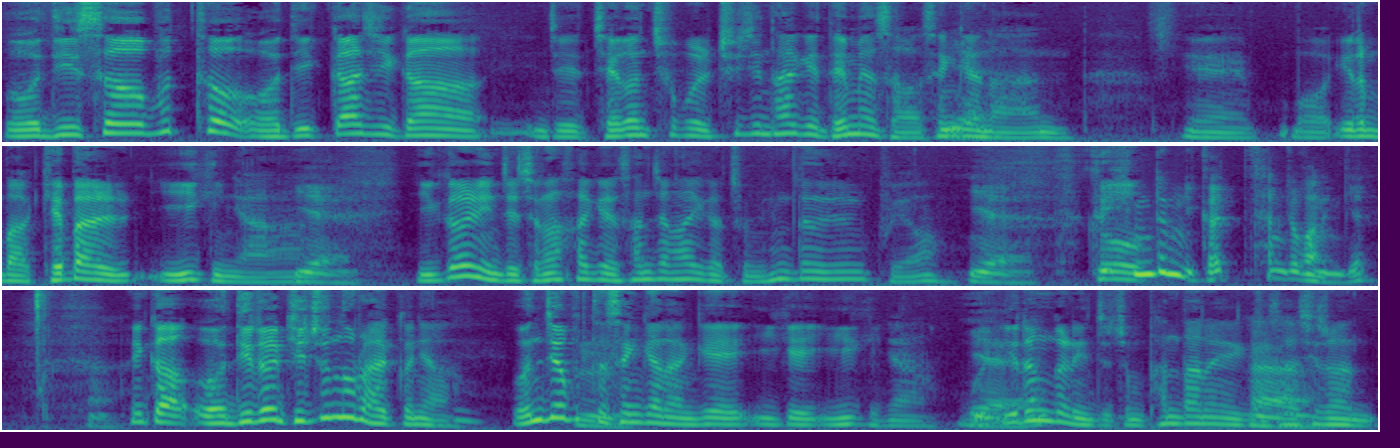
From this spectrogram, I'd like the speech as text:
어디서부터 어디까지가 이제 재건축을 추진하게 되면서 생겨난 예. 예, 뭐 이른바 개발 이익이냐. 예. 이걸 이제 정확하게 산정하기가 좀 힘들고요. 예. 그 힘듭니까? 산정하는 게? 그러니까 어디를 기준으로 할 거냐, 음. 언제부터 음. 생겨난 게 이게 이익이냐, 뭐 예. 이런 걸 이제 좀 판단하기가 아. 사실은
